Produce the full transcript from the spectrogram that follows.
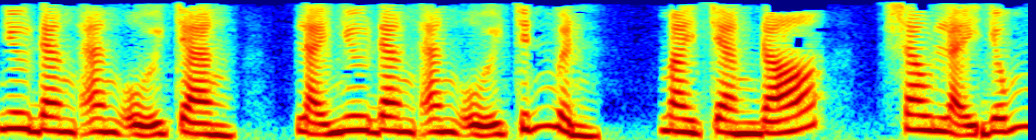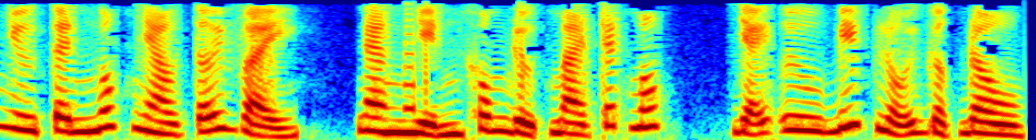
như đang an ủi chàng, lại như đang an ủi chính mình, mà chàng đó, sao lại giống như tên ngốc nhào tới vậy, nàng nhịn không được mà trách móc, giải ưu biết lỗi gật đầu,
